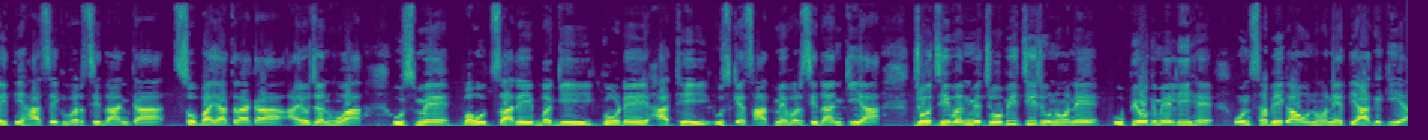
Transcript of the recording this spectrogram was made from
ऐतिहासिक वर्षीदान का शोभा यात्रा का आयोजन हुआ। उसमें बहुत सारे बगी, घोड़े, हाथी उसके साथ में वर्षीदान किया। जो जीवन में जो भी चीज़ उन्होंने उपयोग में ली है, उन सभी का उन्होंने त्याग किया।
